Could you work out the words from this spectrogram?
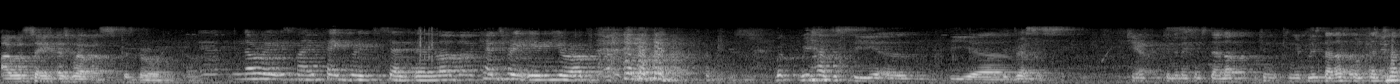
I will say as well as, as Veronica. Uh, Norway is my favorite uh, uh, country in Europe. But we have to see uh, the, uh, the dresses. Can, Yeah. you, can you make him stand up? Can, can you please stand up and, and tell,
